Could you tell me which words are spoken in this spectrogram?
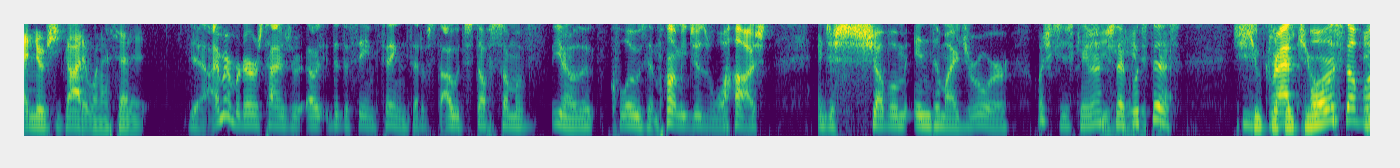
I knew she got it when I said it. Yeah, I remember there was times where oh, I did the same thing. Instead of st- I would stuff some of you know the clothes that mommy just washed and just shove them into my drawer. Well, she just came out. She She's like, "What's hated this?" She She would get the grabbed all drawer the stuff and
